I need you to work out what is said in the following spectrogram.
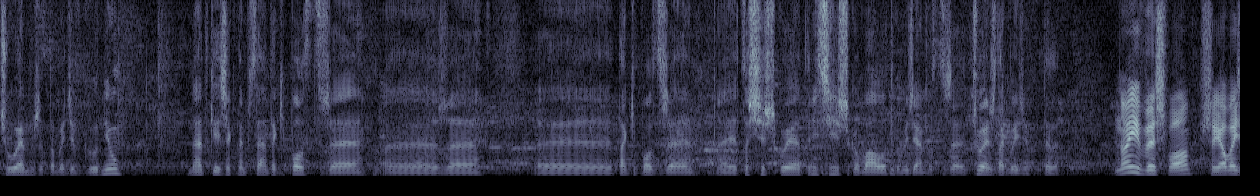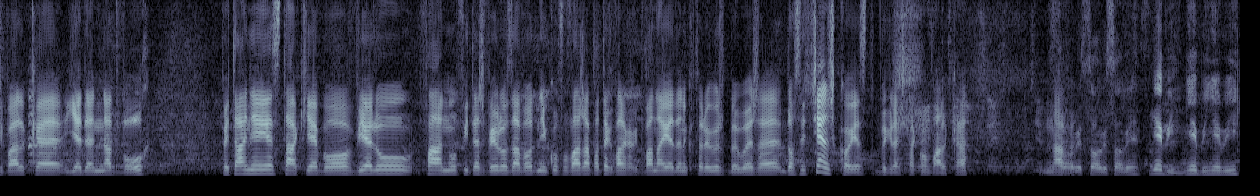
czułem, że to będzie w grudniu. Nawet kiedyś jak napisałem taki post, że, e, że e, taki post, że e, coś się szykuje, to nic się nie szykowało, tylko wiedziałem po prostu, że czułem, że tak wyjdzie, tyle. No i wyszło, przyjąłeś walkę jeden na dwóch. Pytanie jest takie, bo wielu fanów i też wielu zawodników uważa po tych walkach 2 na 1, które już były, że dosyć ciężko jest wygrać taką walkę. Sorry, Nawet. sorry, sorry. Nie bij, nie bij, nie bij.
